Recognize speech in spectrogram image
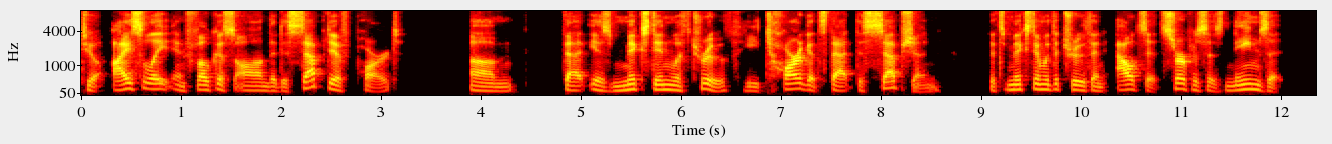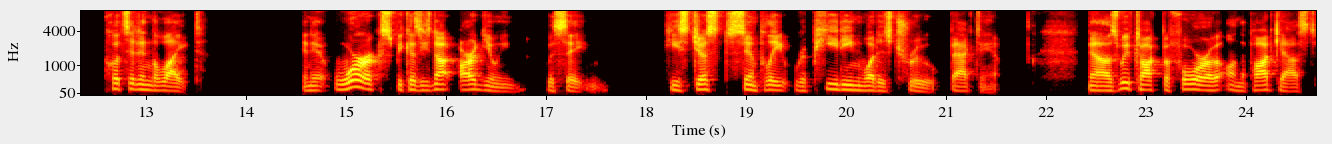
to isolate and focus on the deceptive part um, that is mixed in with truth. He targets that deception that's mixed in with the truth and outs it, surfaces, names it, puts it in the light. And it works because he's not arguing with Satan. He's just simply repeating what is true back to him. Now, as we've talked before on the podcast,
